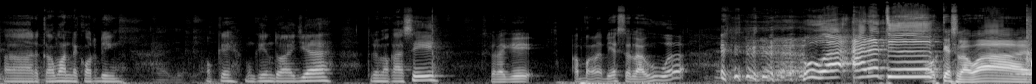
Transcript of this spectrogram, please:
Eh, rekaman recording. Oke, mungkin itu aja. Terima kasih. Sekali lagi, apa biasa lah, gua. Wah, ada tuh. Oke, selawat.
